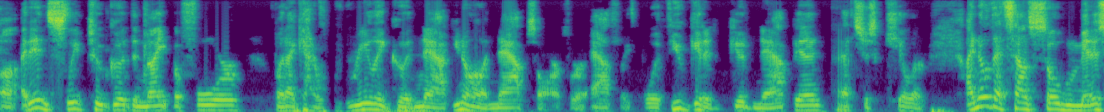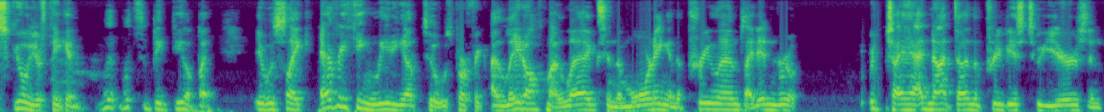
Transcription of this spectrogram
Uh, I didn't sleep too good the night before, but I got a really good nap. You know how naps are for athletes. Boy, if you get a good nap in, that's just killer. I know that sounds so minuscule. You're thinking, what, what's the big deal? But it was like everything leading up to it was perfect. I laid off my legs in the morning and the prelims. I didn't re- which I had not done the previous two years. And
